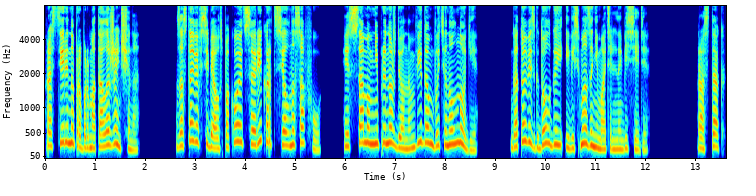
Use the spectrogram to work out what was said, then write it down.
Растерянно пробормотала женщина. Заставив себя успокоиться, Рикард сел на софу и с самым непринужденным видом вытянул ноги, готовясь к долгой и весьма занимательной беседе. «Раз так,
